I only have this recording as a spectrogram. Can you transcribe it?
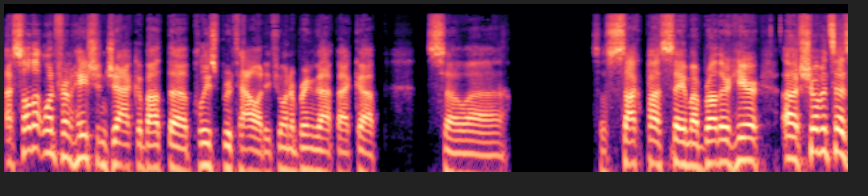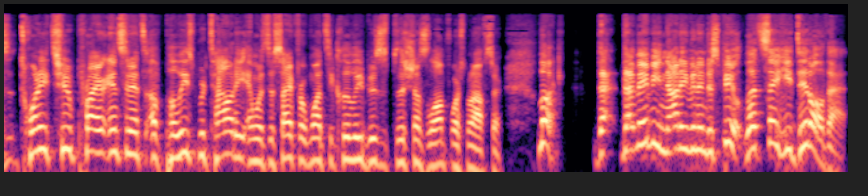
I saw that one from Haitian Jack about the police brutality. If you want to bring that back up, so uh, so sac passe, my brother here. Uh, Chauvin says 22 prior incidents of police brutality and was deciphered once he clearly abused his position as a law enforcement officer. Look, that that may be not even in dispute. Let's say he did all that.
